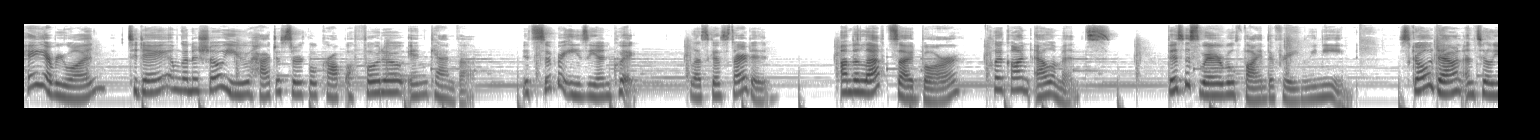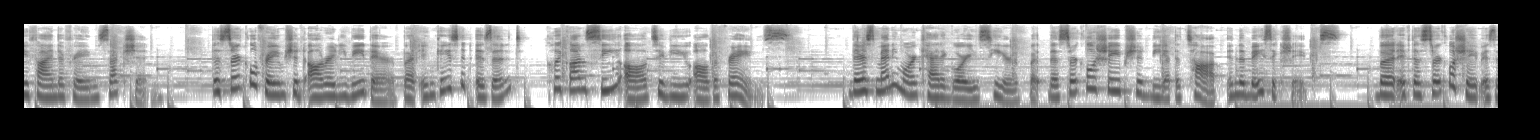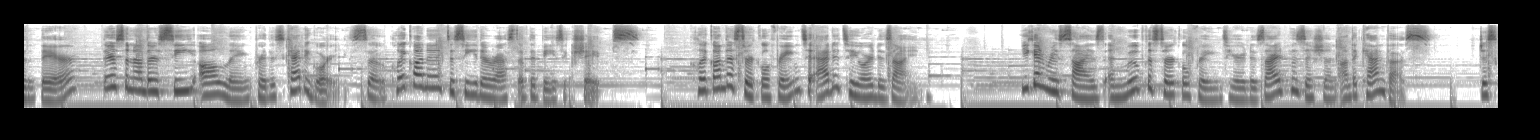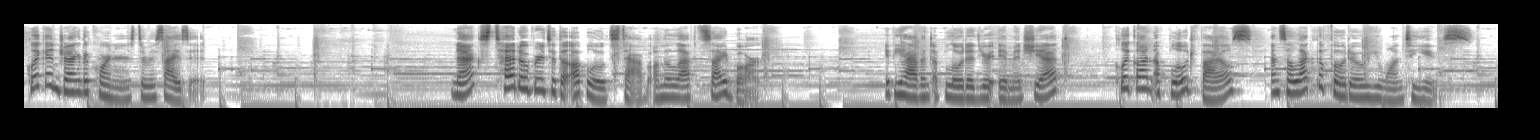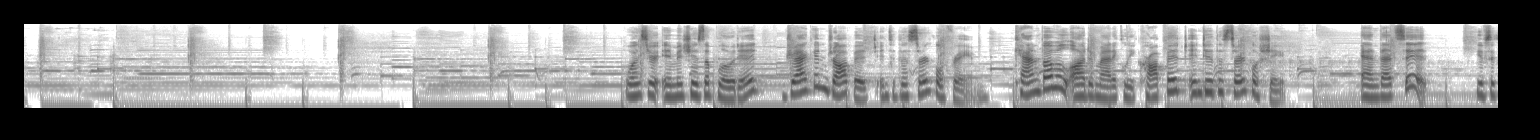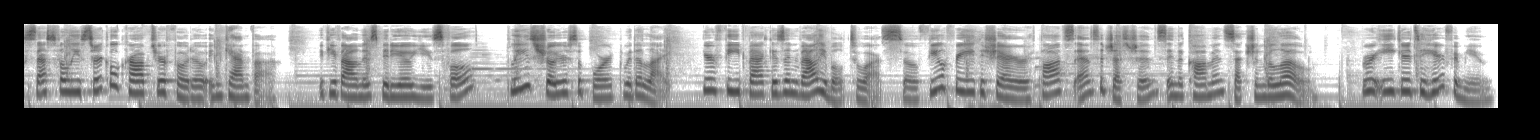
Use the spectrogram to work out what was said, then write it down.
Hey everyone! Today I'm going to show you how to circle crop a photo in Canva. It's super easy and quick. Let's get started. On the left sidebar, click on Elements. This is where we'll find the frame we need. Scroll down until you find the Frame section. The circle frame should already be there, but in case it isn't, click on See All to view all the frames. There's many more categories here, but the circle shape should be at the top in the basic shapes. But if the circle shape isn't there, there's another See All link for this category, so click on it to see the rest of the basic shapes. Click on the circle frame to add it to your design. You can resize and move the circle frame to your desired position on the canvas. Just click and drag the corners to resize it. Next, head over to the Uploads tab on the left sidebar. If you haven't uploaded your image yet, click on Upload Files and select the photo you want to use. Once your image is uploaded, drag and drop it into the circle frame. Canva will automatically crop it into the circle shape. And that's it! You've successfully circle cropped your photo in Canva. If you found this video useful, please show your support with a like. Your feedback is invaluable to us, so feel free to share your thoughts and suggestions in the comments section below. We're eager to hear from you.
